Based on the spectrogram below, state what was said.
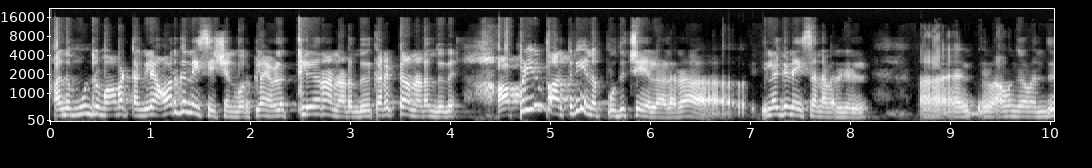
அந்த மூன்று மாவட்டங்களையும் ஆர்கனைசேஷன் ஒர்க்லாம் எவ்வளோ கிளியராக நடந்தது கரெக்டாக நடந்தது அப்படின்னு பார்த்துட்டு என்னை பொதுச் செயலாளராக இலகணேசன் அவர்கள் அவங்க வந்து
